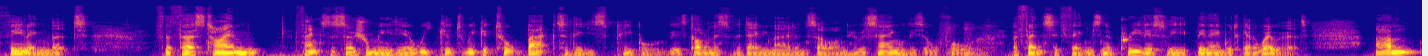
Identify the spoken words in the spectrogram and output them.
feeling that for the first time, thanks to social media, we could, we could talk back to these people, these columnists of the Daily Mail and so on, who were saying all these awful, offensive things and had previously been able to get away with it. Um,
